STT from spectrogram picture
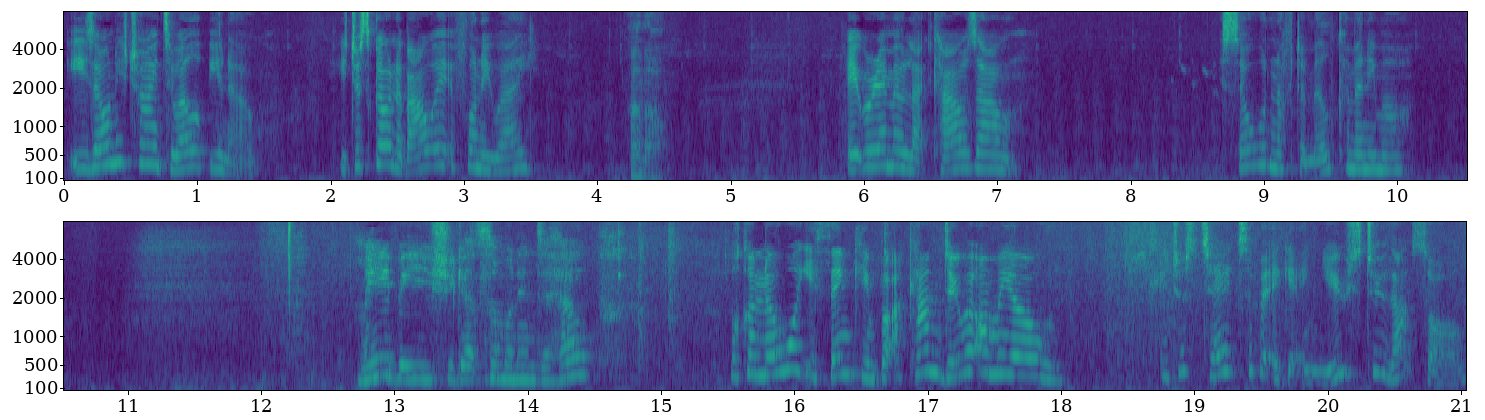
He's only trying to help, you know. He's just going about it a funny way. I know. It were him who let cows out. So wouldn't have to milk 'em anymore. Maybe you should get someone in to help. Look, I know what you're thinking, but I can do it on my own. It just takes a bit of getting used to, that's all.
